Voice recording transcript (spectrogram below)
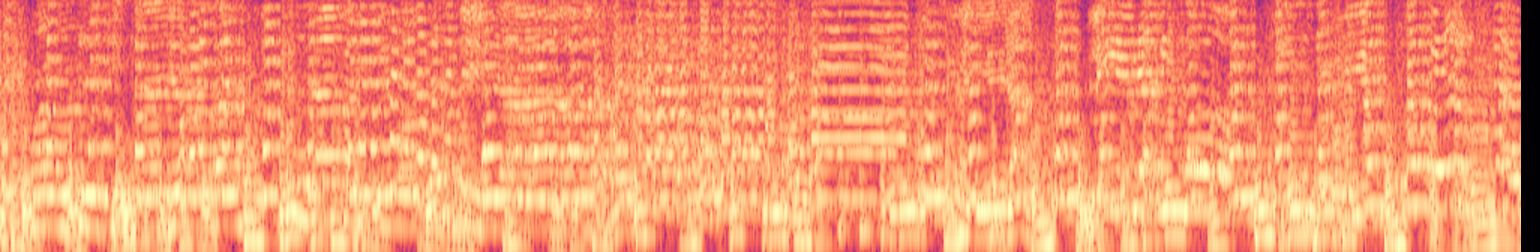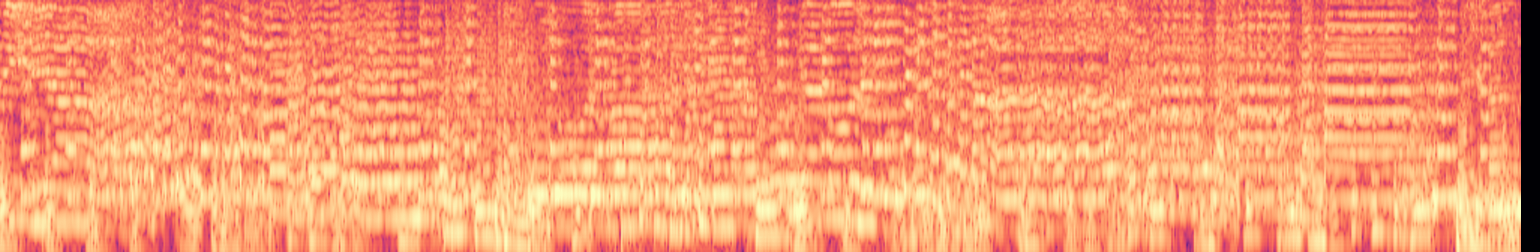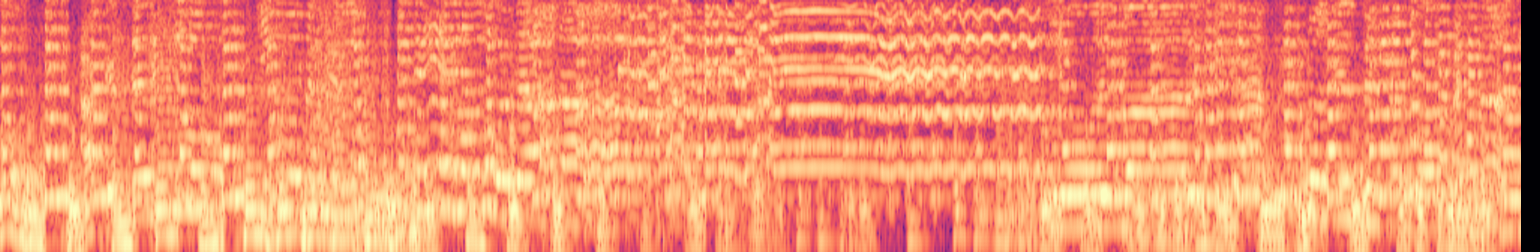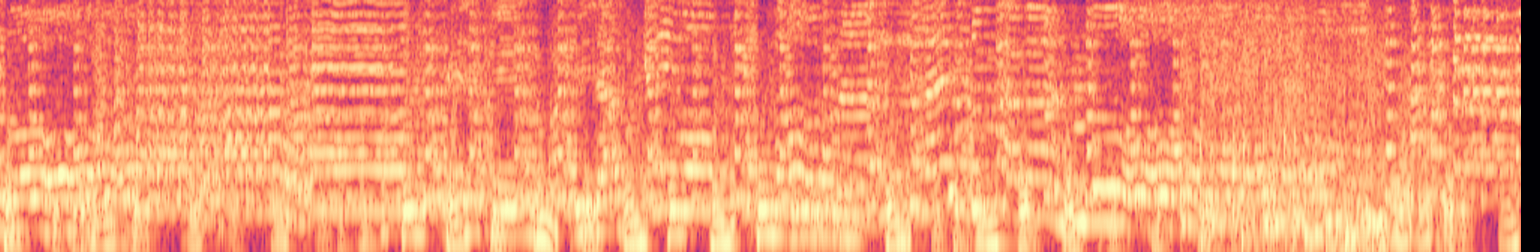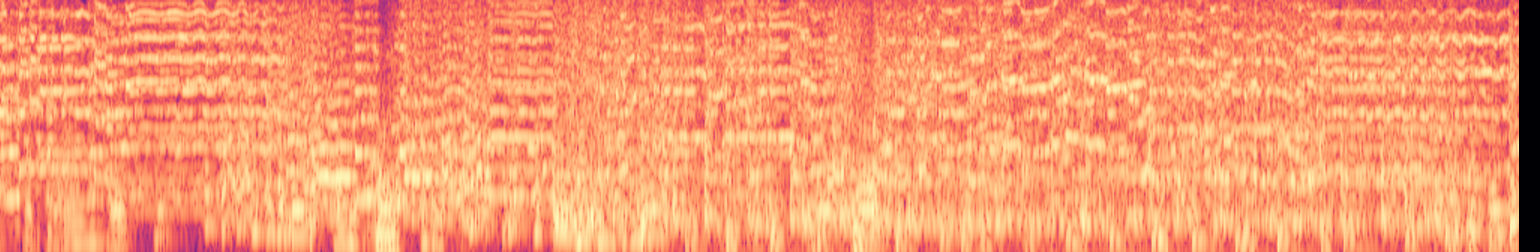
Madrecita you. lloraba su inocencia. Si me diera libre mi hijo, Yo hermanita, ya no le ofrezco nada llegando a aquel cerrito y no me en la No llores madrecita, no estés atormentando vidas digo, la estoy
